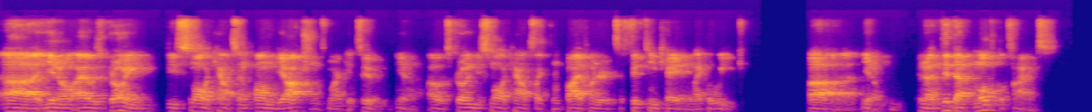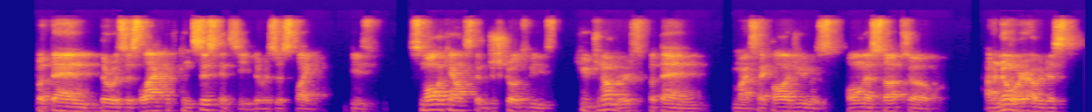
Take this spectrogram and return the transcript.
uh, you know, I was growing these small accounts on the options market too. You know, I was growing these small accounts like from 500 to 15k in like a week. Uh, you know, and I did that multiple times. But then there was this lack of consistency. There was just like these small accounts that would just go to these huge numbers, but then my psychology was all messed up. So out of nowhere, I would just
